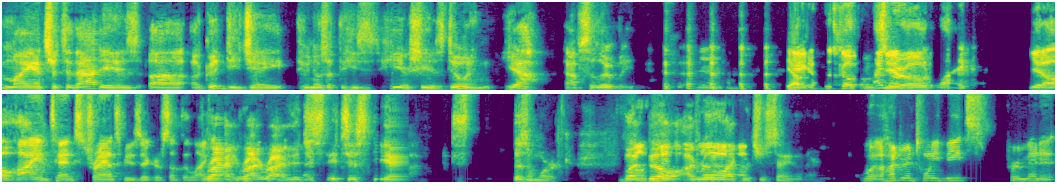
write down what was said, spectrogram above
My answer to that is uh, a good DJ who knows what the, he's he or she is doing. Yeah, Absolutely. Yeah, you don't just go from zero to like, you know, high intense trance music or something like right, that. Right, right, right. It just, it just, yeah, just doesn't work. But well, Bill, I really uh, like what you're saying there. Well, 120 beats per minute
